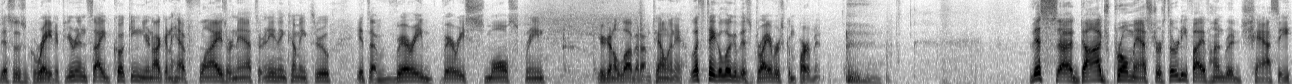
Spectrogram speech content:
this is great. If you're inside cooking, you're not going to have flies or gnats or anything coming through. It's a very, very small screen. You're going to love it, I'm telling you. Let's take a look at this driver's compartment. this uh, Dodge ProMaster 3500 chassis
